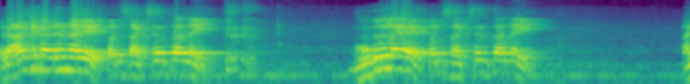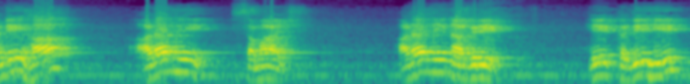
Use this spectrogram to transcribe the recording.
राजकारण आहे पण साक्षरता नाही. भूगोल आहे पण साक्षरता नाही. आणि हा अडाणी समाज अडाणी नागरिक हे कधीही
